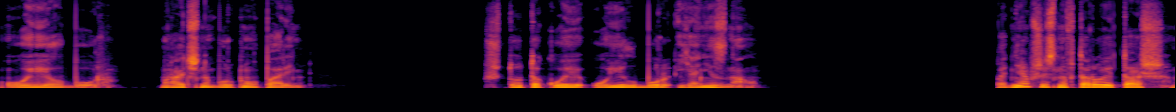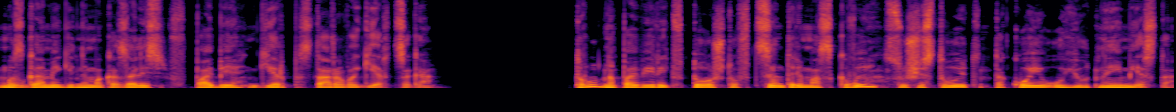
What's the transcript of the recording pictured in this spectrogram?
«Уилбур», — мрачно буркнул парень. Что такое Уилбур, я не знал. Поднявшись на второй этаж, мы с Гамегиным оказались в пабе «Герб старого герцога». Трудно поверить в то, что в центре Москвы существует такое уютное место,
